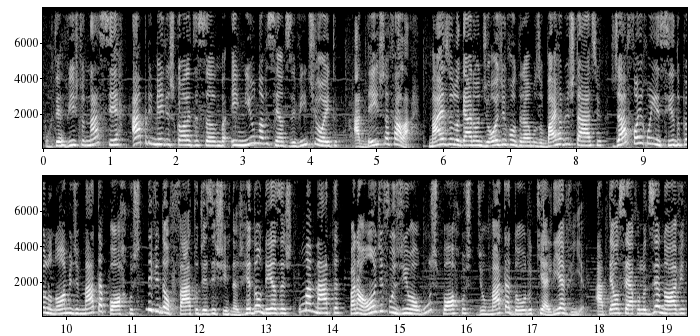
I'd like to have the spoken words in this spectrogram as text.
por ter visto nascer a primeira escola de samba em 1928, a Deixa Falar. Mas o lugar onde hoje encontramos o bairro do Estácio já foi conhecido pelo nome de Mata Porcos, devido ao fato de existir nas redondezas uma mata para onde fugiam alguns porcos de um matadouro que ali havia. Até o século XIX,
